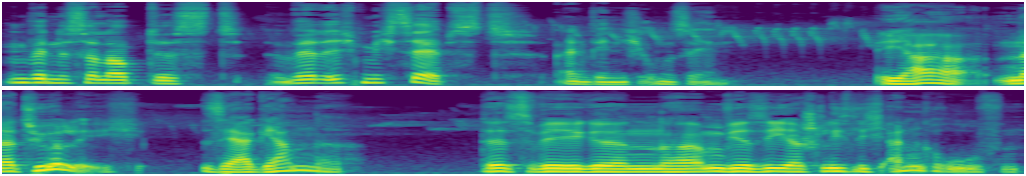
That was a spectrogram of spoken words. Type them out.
Wenn es erlaubt ist, werde ich mich selbst ein wenig umsehen. Ja, natürlich. Sehr gerne. Deswegen haben wir Sie ja schließlich angerufen.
